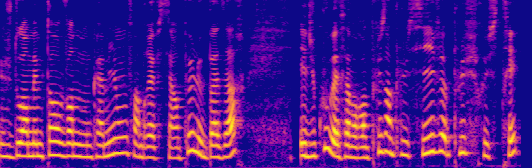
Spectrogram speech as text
Je dois en même temps vendre mon camion. Enfin bref, c'est un peu le bazar. Et du coup, bah, ça me rend plus impulsive, plus frustrée.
